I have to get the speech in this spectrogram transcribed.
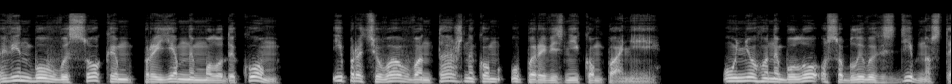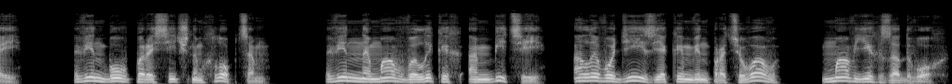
Він був високим, приємним молодиком і працював вантажником у перевізній компанії. У нього не було особливих здібностей, він був пересічним хлопцем, він не мав великих амбіцій, але водій, з яким він працював, мав їх за двох.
